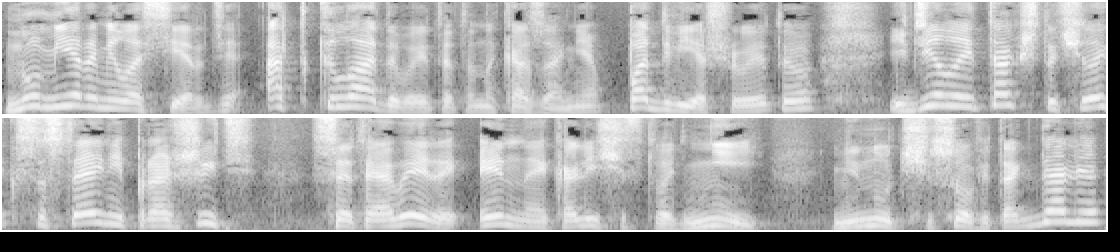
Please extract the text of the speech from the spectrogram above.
Но мера милосердия откладывает это наказание, подвешивает его и делает так, что человек в состоянии прожить с этой аверой энное количество дней, минут, часов и так далее,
